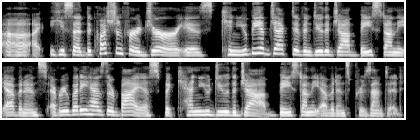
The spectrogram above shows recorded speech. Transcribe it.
Uh, he said, The question for a juror is Can you be objective and do the job based on the evidence? Everybody has their bias, but can you do the job based on the evidence presented?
